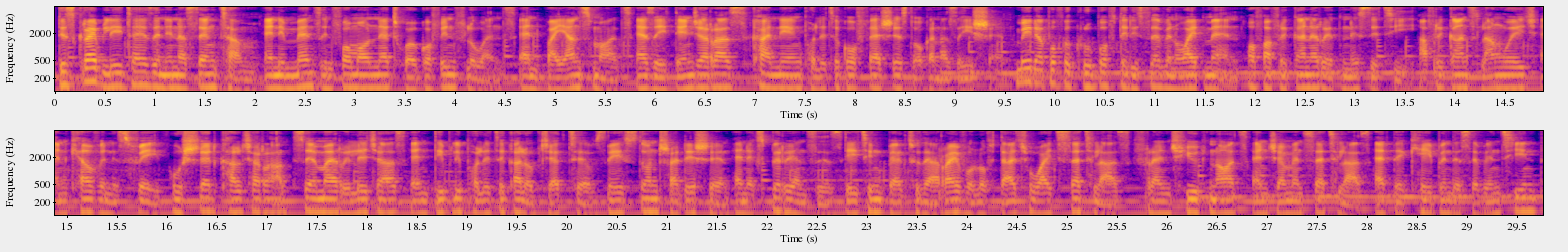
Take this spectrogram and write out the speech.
Described later as an inner sanctum, an immense informal network of influence, and by Jan Smuts as a dangerous, cunning political fascist organization. Made up of a group of 37 white men of Afrikaner ethnicity, Afrikaans language, and Calvinist faith who shared cultural, semi-religious, and deeply political objectives based on tradition and experiences dating back to the arrival of Dutch white settlers, French Huguenots, and German settlers at the Cape in the 17th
